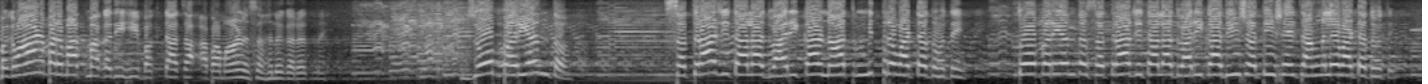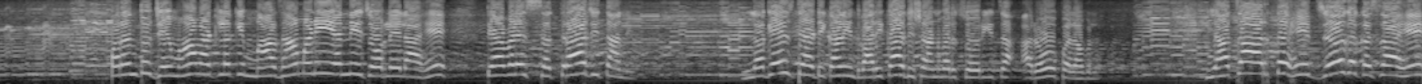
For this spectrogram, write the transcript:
भगवान परमात्मा कधीही भक्ताचा अपमान सहन करत नाही. जोपर्यंत सतराजिताला द्वारिकानाथ मित्र वाटत होते. तोपर्यंत सतराजिताला द्वारिकाधीश अतिशय चांगले वाटत होते. परंतु जेव्हा वाटलं की माझा मणी यांनी चोरलेला आहे त्यावेळेस सतराजिताने लगेच त्या ठिकाणी द्वारिकाधीशांवर चोरीचा आरोप लावला. याचा अर्थ हे जग कसं आहे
